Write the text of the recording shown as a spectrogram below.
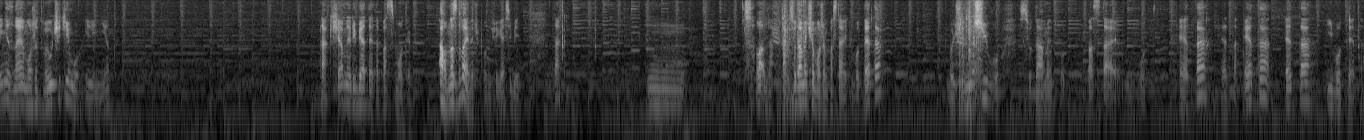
Я не знаю, может выучить ему или нет. Так, сейчас мы, ребята, это посмотрим. А, у нас два Ball, нифига себе. Так. Ладно, так, сюда мы что можем поставить? Вот это. Больше ничего. Сюда мы поставим вот это, это, это, это и вот это.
